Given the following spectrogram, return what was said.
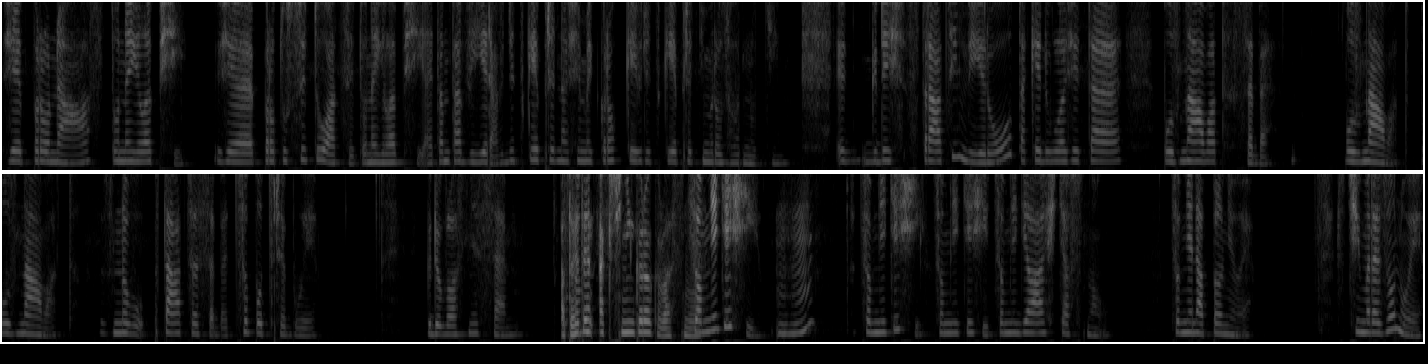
že je pro nás to nejlepší že pro tu situaci to nejlepší. A je tam ta víra. Vždycky je před našimi kroky, vždycky je před tím rozhodnutím. Když ztrácím víru, tak je důležité poznávat sebe. Poznávat, poznávat. Znovu ptát se sebe, co potřebuji. Kdo vlastně jsem. A to co, je ten akční krok vlastně. Co mě těší. Mhm. Co mě těší, co mě těší, co mě dělá šťastnou, co mě naplňuje, s čím rezonuji.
